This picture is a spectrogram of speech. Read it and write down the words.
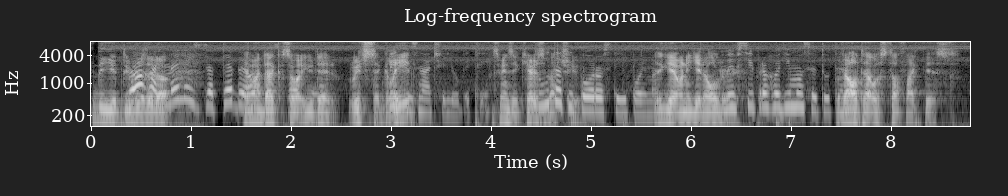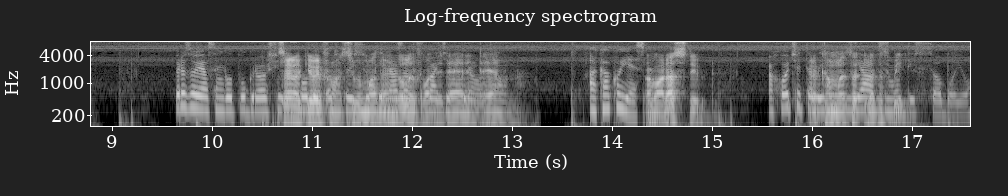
the YouTubers, you Johan, know. mene za tebe Yeah, my duck, so what you did. A Biti glade? This means he cares about you. porosti i pojma. You get when you get older. My vsi prohodimo se tu We've all dealt with stuff like this. Brzo ja sam glupu groši So i I get away pobjeg od toj super mother and go nazad live with hvaćat dad in town. A kako jesmo? about us, dude? A hoćete li vi i ja live with me. vzmuti s soboju?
